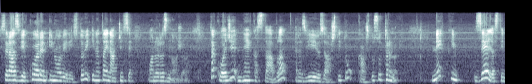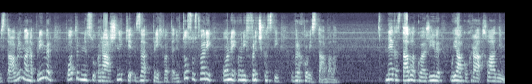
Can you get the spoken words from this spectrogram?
se razvije koren i novi listovi i na taj način se ono razmnožava. Takođe, neka stabla razvijaju zaštitu kao što su trnovi. Nekim zeljastim stablima, na primer, potrebne su rašljike za prihvatanje. To su u stvari oni, oni frčkasti vrhovi stabala. Neka stabla koja žive u jako hladnim,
